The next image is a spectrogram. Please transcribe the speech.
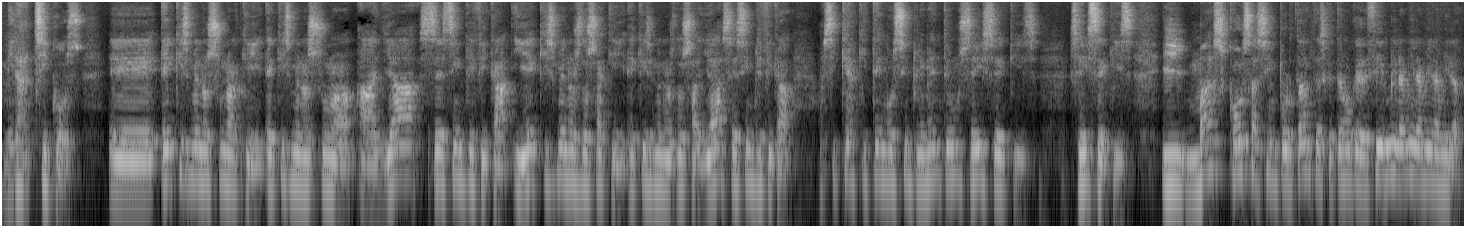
mirad chicos eh, x menos 1 aquí, x menos 1 allá se simplifica y x menos 2 aquí, x menos 2 allá se simplifica. Así que aquí tengo simplemente un 6x, 6x. Y más cosas importantes que tengo que decir, mira, mira, mira, mira.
